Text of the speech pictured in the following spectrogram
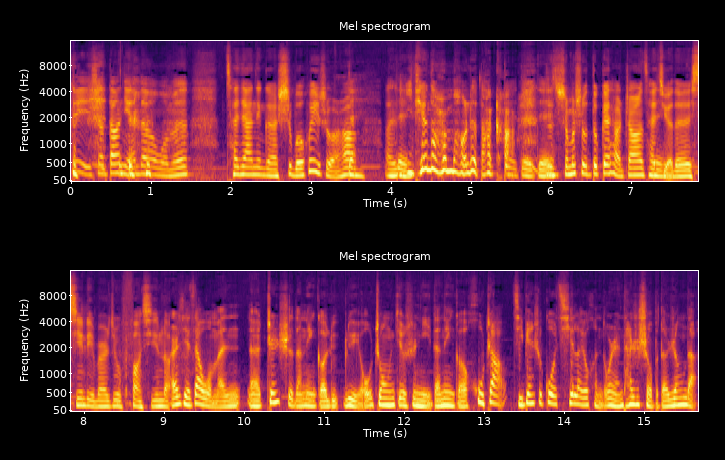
对，像当年的 我们参加那个世博会时候哈，呃，一天到晚忙着打卡，对对对，什么时候都盖上章，才觉得心里边就放心了。而且在我们呃真实的那个旅旅游中，就是你的那个护照，即便是过期了，有很多人他是舍不得扔的，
